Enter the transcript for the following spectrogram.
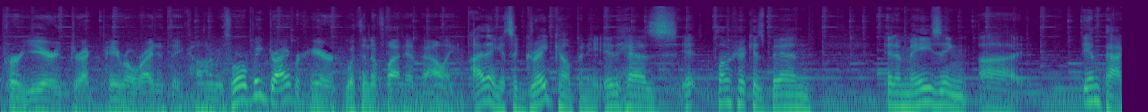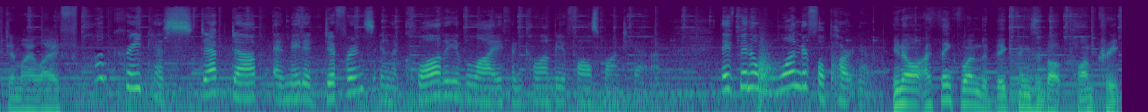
per year in direct payroll right at the economy. So we're a big driver here within the Flathead Valley. I think it's a great company. It has, it, Plum Creek has been an amazing uh, impact in my life. Plum Creek has stepped up and made a difference in the quality of life in Columbia Falls, Montana. They've been a wonderful partner. You know, I think one of the big things about Plum Creek,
